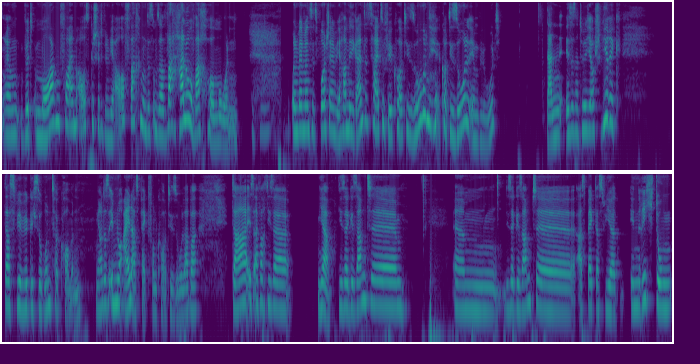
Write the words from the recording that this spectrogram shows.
ähm, wird Morgen vor allem ausgeschüttet, wenn wir aufwachen und das ist unser Wach Hallo-Wach-Hormon. Mhm. Und wenn wir uns jetzt vorstellen, wir haben die ganze Zeit zu viel Cortison Cortisol im Blut, dann ist es natürlich auch schwierig, dass wir wirklich so runterkommen. Ja, und das ist eben nur ein Aspekt von Cortisol, aber da ist einfach dieser ja, dieser gesamte ähm, dieser gesamte Aspekt, dass wir in Richtung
